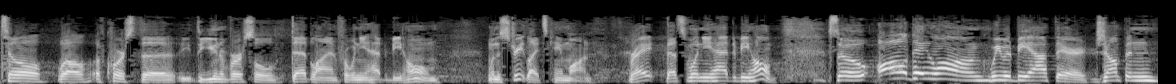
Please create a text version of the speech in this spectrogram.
Till, well, of course, the, the universal deadline for when you had to be home, when the streetlights came on, right? That's when you had to be home. So all day long, we would be out there jumping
